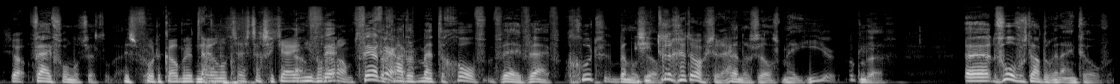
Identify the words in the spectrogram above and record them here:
Zo. 560.000. Dus voor de komende Nou. 260 zit jij in Nou, ieder geval ver- geramd. verder Verder. gaat het met de Golf V5. Goed, ik ben er, Is hij zelfs, terug uit Oostenrijk? ben er zelfs mee hier vandaag. Eh, de Volvo staat nog in Eindhoven.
